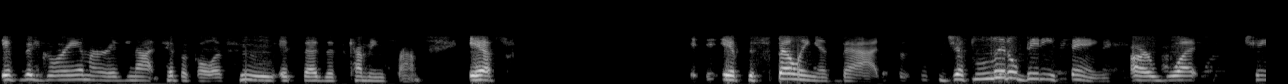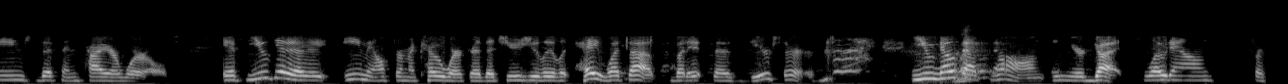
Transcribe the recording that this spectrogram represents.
If the grammar is not typical of who it says it's coming from, if if the spelling is bad, just little bitty things are what changed this entire world if you get an email from a coworker that's usually like, "Hey, what's up?" but it says "Dear Sir," you know that's wrong in your gut. Slow down for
